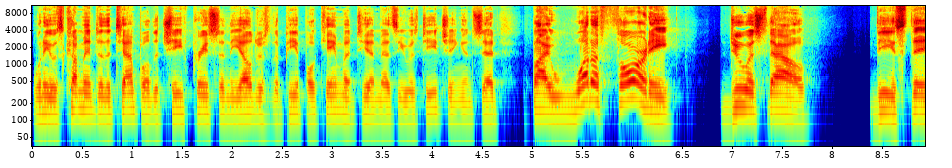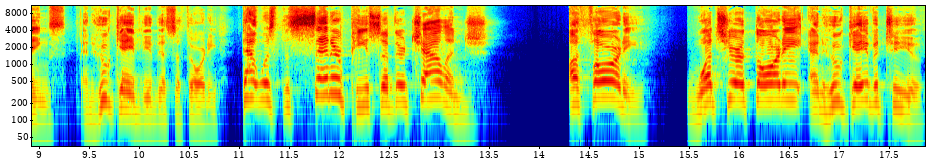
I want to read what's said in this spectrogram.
When he was come into the temple, the chief priests and the elders of the people came unto him as he was teaching and said, By what authority doest thou these things? And who gave thee this authority? That was the centerpiece of their challenge. Authority. What's your authority and who gave it to you?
